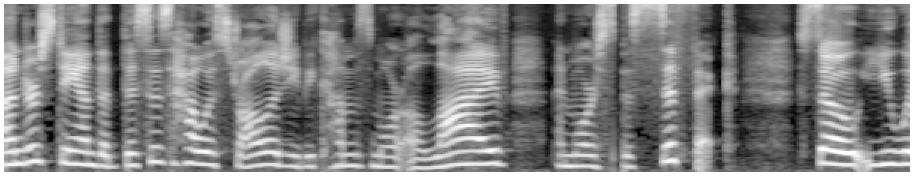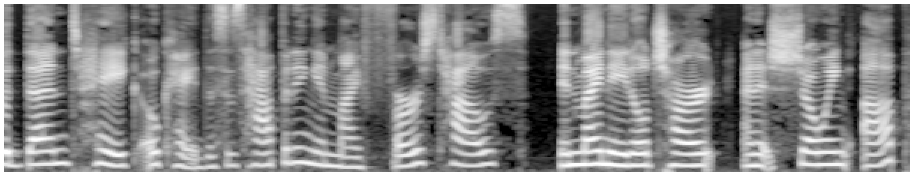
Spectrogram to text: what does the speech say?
understand that this is how astrology becomes more alive and more specific. So you would then take, okay, this is happening in my first house in my natal chart, and it's showing up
